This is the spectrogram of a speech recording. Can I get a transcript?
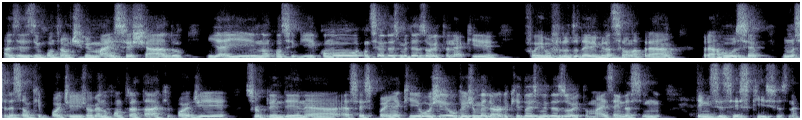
às vezes encontrar um time mais fechado e aí não conseguir, como aconteceu em 2018, né, que foi o fruto da eliminação lá para a Rússia, uma seleção que pode jogar no contra-ataque, pode surpreender né, essa Espanha, que hoje eu vejo melhor do que 2018, mas ainda assim tem esses resquícios, né?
